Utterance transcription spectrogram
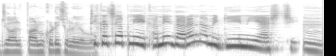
জল পান করে চলে যাব। ঠিক আছে আপনি এখানেই দাঁড়ান আমি গিয়ে নিয়ে আসছি। হুম।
